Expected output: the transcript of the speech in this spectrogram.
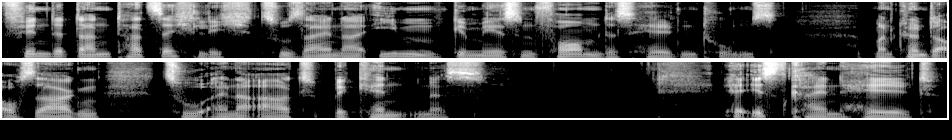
findet dann tatsächlich zu seiner ihm gemäßen Form des Heldentums, man könnte auch sagen zu einer Art Bekenntnis. Er ist kein Held,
